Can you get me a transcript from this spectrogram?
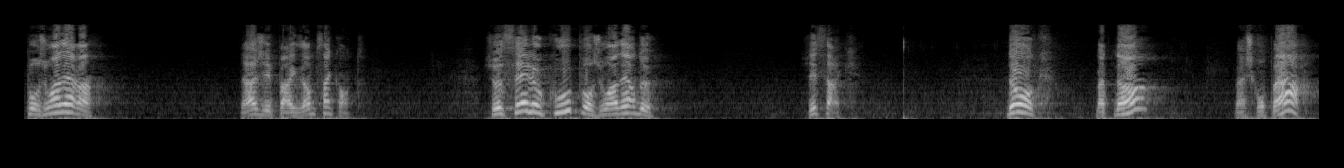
pour joindre R1. Là j'ai par exemple 50. Je sais le coût pour joindre R2. J'ai 5. Donc, maintenant, bah, je compare.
